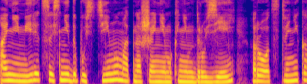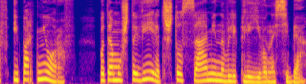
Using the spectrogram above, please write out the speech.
они мирятся с недопустимым отношением к ним друзей, родственников и партнеров, потому что верят, что сами навлекли его на себя.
